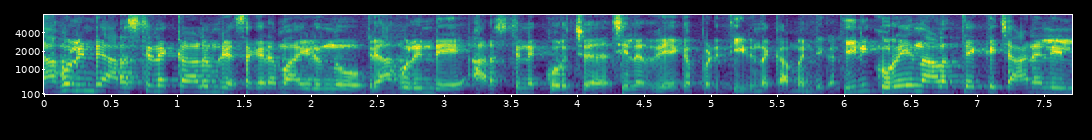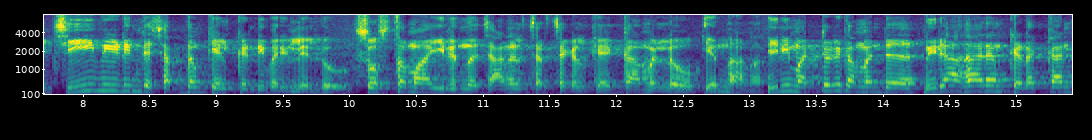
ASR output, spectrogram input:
രാഹുലിന്റെ അറസ്റ്റിനെക്കാളും രസകരമായിരുന്നു രാഹുലിന്റെ അറസ്റ്റിനെ കുറിച്ച് ചിലർ രേഖപ്പെടുത്തിയിരുന്ന കമന്റുകൾ. ഇനി കുറെ നാളത്തേക്ക് ചാനലിൽ ചീവീടിന്റെ ശബ്ദം കേൾക്കേണ്ടി വരില്ലല്ലോ. സ്വസ്ഥമായിരുന്ന് ചാനൽ ചർച്ചകൾ കേൾക്കാമല്ലോ എന്നാണ്. ഇനി മറ്റൊരു കമന്റ് നിരാഹാരം കിടക്കാൻ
